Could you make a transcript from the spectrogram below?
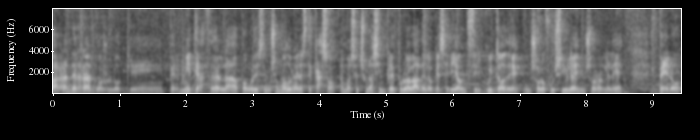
a grandes rasgos lo que permite hacer la Power Distribution Module, en este caso hemos hecho una simple prueba de lo que sería un circuito de un solo fusible y un solo relé, pero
